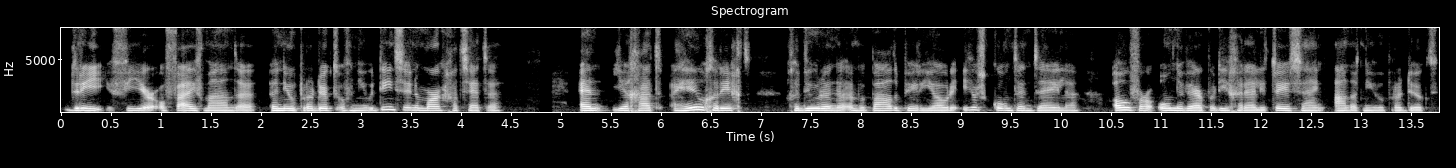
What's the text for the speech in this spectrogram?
drie, vier of vijf maanden een nieuw product of een nieuwe dienst in de markt gaat zetten. En je gaat heel gericht gedurende een bepaalde periode eerst content delen over onderwerpen die gerelateerd zijn aan dat nieuwe product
